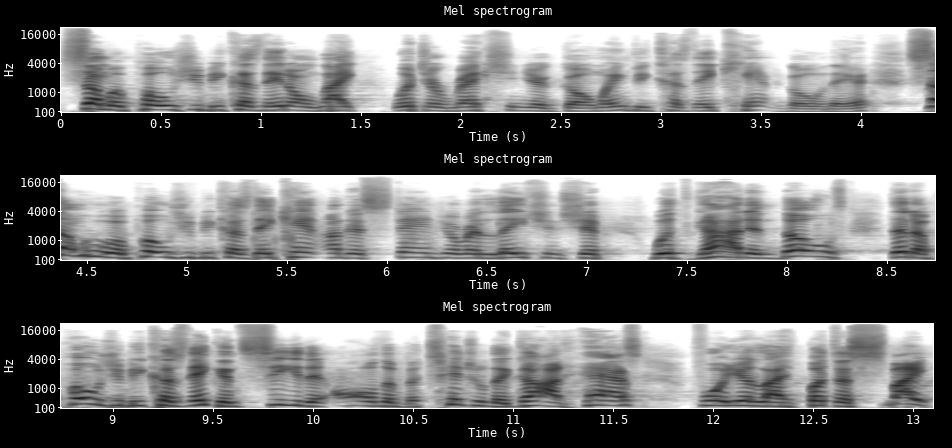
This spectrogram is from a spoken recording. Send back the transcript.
Some oppose you because they don't like what direction you're going, because they can't go there. Some who oppose you because they can't understand your relationship with God, and those that oppose you because they can see that all the potential that God has for your life. But despite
